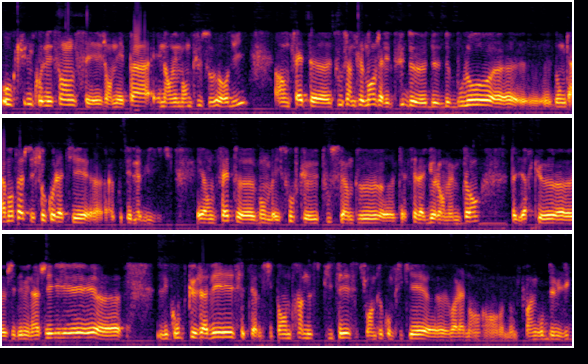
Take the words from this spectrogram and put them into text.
aucune connaissance et j'en ai pas énormément plus aujourd'hui. En fait, euh, tout simplement, j'avais plus de, de, de boulot. Euh, donc avant ça, j'étais chocolatier à côté de la musique. Et en fait, bon, bah, il se trouve que tout s'est un peu cassé la gueule en même temps. C'est-à-dire que j'ai déménagé, les groupes que j'avais, c'était un petit peu en train de splitter. C'est toujours un peu compliqué, voilà, dans, dans, pour un groupe de musique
